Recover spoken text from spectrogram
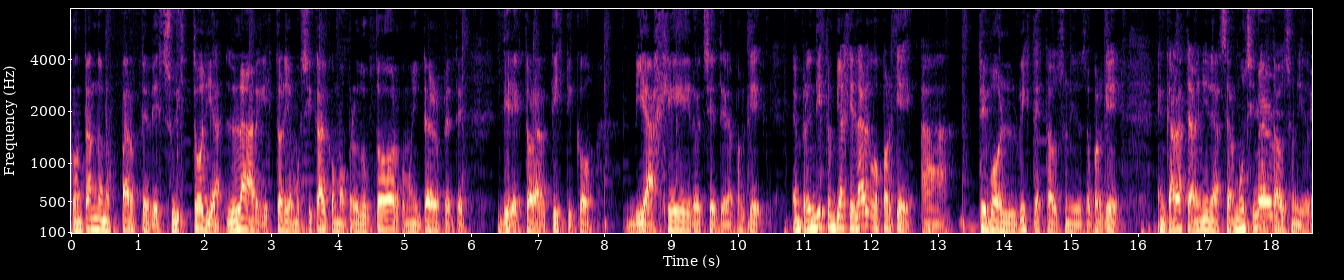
contándonos parte de su historia, larga historia musical como productor, como intérprete, director artístico, viajero, etcétera. Porque emprendiste un viaje largo, ¿por qué te volviste a Estados Unidos? ¿O por qué encaraste a venir a hacer música a Estados Unidos?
